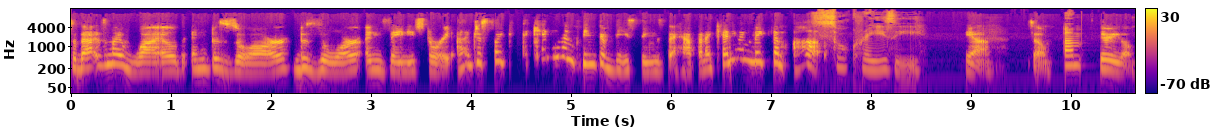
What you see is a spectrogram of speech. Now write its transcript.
So that is my wild and bizarre, bizarre and zany story. I'm just like, I can't even think of these things that happen. I can't even make them up. So crazy. Yeah. So Um, there you go.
